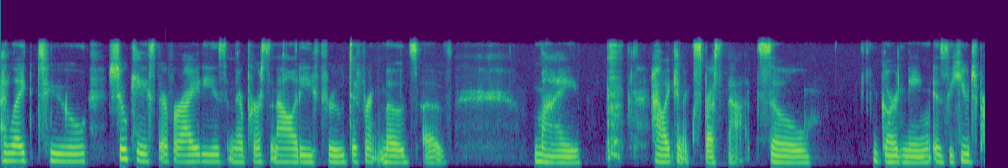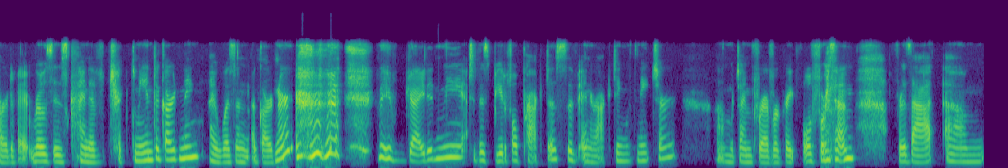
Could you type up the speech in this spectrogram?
I like to showcase their varieties and their personality through different modes of my how I can express that. So gardening is a huge part of it. Roses kind of tricked me into gardening. I wasn't a gardener. They've guided me to this beautiful practice of interacting with nature, um, which I'm forever grateful for them for that. Um,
